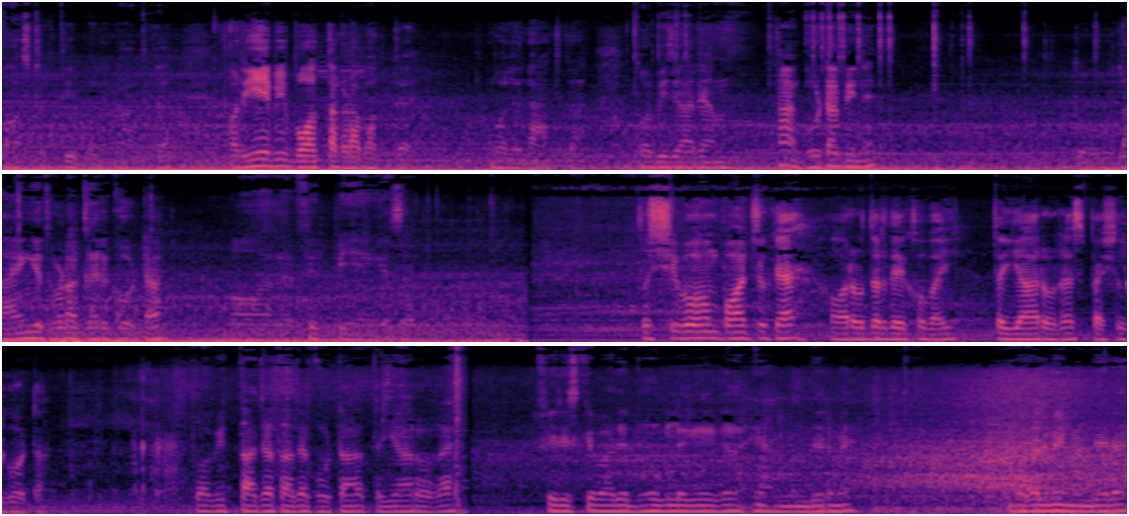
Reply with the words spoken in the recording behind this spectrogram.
फास्ट रखती है भोलेनाथ का। और ये भी बहुत तगड़ा भक्त है भोलेनाथ का। तो अभी जा रहे हैं हम हाँ घोटा पीने। तो लाएँगे थोड़ा घर घोटा और फिर पियेंगे सब। तो शिवो, हम पहुँच चुका है और उधर देखो भाई, तैयार हो रहा है स्पेशल घोटा। तो अभी ताज़ा ताज़ा घोटा तैयार हो रहा है। फिर इसके बाद ये भोग लगेगा यहाँ मंदिर में। बगल में मंदिर है।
